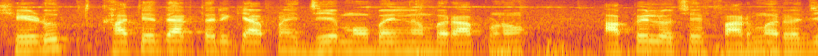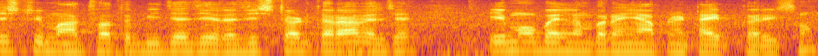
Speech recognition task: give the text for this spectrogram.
ખેડૂત ખાતેદાર તરીકે આપણે જે મોબાઈલ નંબર આપણો આપેલો છે, ફાર્મર રજિસ્ટ્રીમાં અથવા તો બીજે જે રજિસ્ટર્ડ કરાવેલ છે, એ મોબાઈલ નંબર અહીંયા આપણે ટાઈપ કરીશું.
